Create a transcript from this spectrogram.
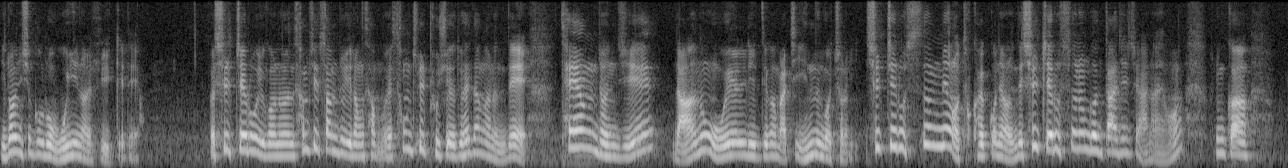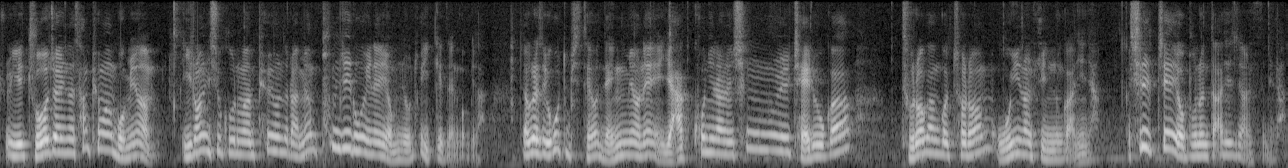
이런 식으로 오인할 수 있게 돼요. 그러니까 실제로 이거는 33조 1항 3호의 성질 표시에도 해당하는데 태양 전지에 나노 OLED가 마치 있는 것처럼 실제로 쓰면 어떡할 거냐 그런데 실제로 쓰는 건 따지지 않아요. 그러니까 주어져 있는 상표만 보면 이런 식으로만 표현을 하면 품질 오인의 염려도 있게 되는 겁니다. 자, 그래서 이것도 비슷해요. 냉면에 약혼이라는 식물 재료가 들어간 것처럼 오인할 수 있는 거 아니냐. 실제 여부는 따지지 않습니다.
